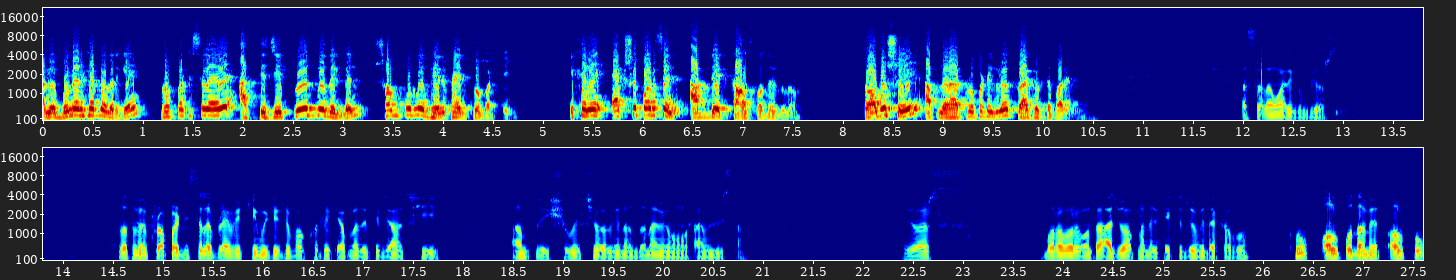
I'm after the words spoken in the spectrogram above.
আমি বলে রাখি আপনাদেরকে প্রপার্টি সেলের আজকে যে প্রজেক্টগুলো দেখবেন, সম্পূর্ণ ভেরিফাইড প্রপার্টি এখানে একশো পার্সেন্ট আপডেট কাগজপত্রগুলো। তো অবশ্যই আপনারা প্রপার্টিগুলো ক্রয় করতে পারেন। আসসালামু আলাইকুম ভিউয়ার্স প্রথমে প্রপার্টি সেলার প্রাইভেট লিমিটেডের পক্ষ থেকে আপনাদেরকে জানাচ্ছি আন্তরিক শুভেচ্ছা অভিনন্দন। আমি মোহাম্মদ আমিনুল ইসলাম। ভিউয়ার্স, বরাবরের মতো আজও আপনাদেরকে একটা জমি দেখাবো। খুব অল্প দামের, অল্প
